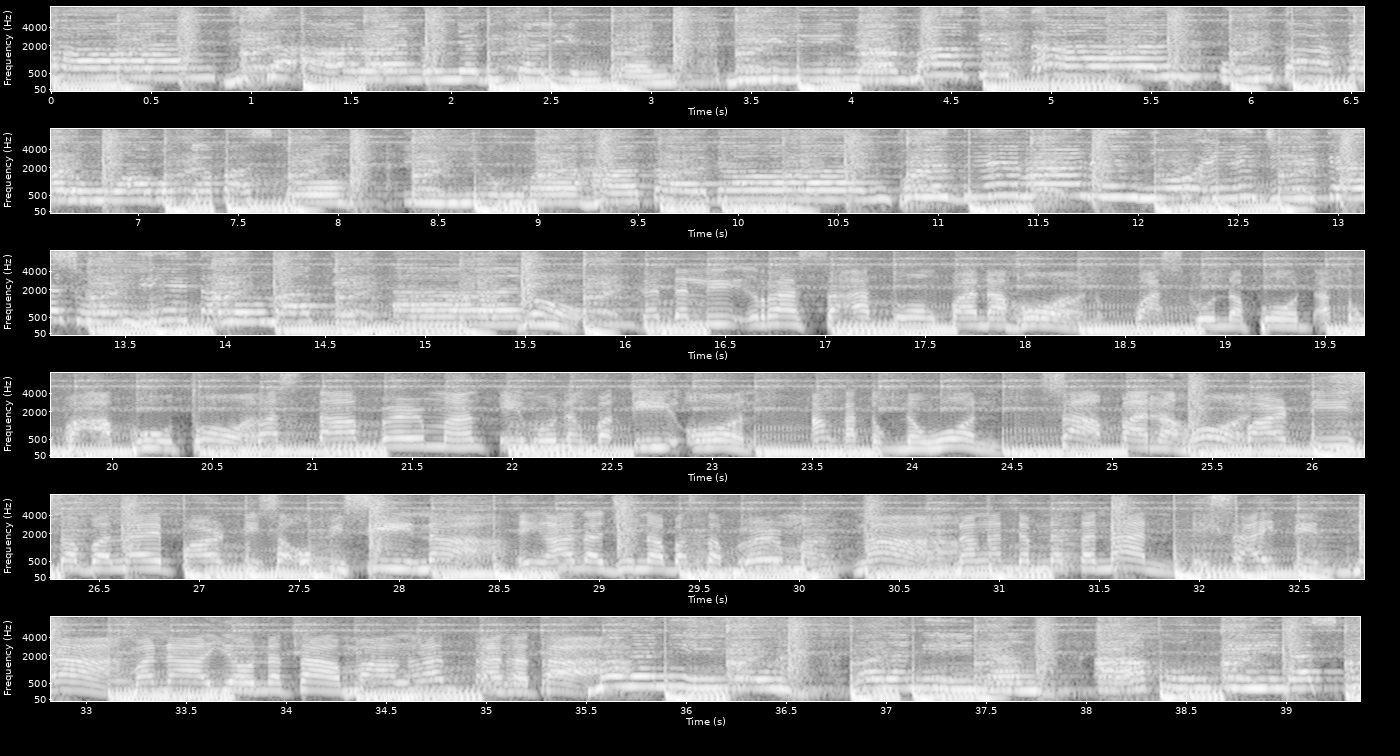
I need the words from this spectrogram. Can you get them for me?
atong panahon. Pasko na pod atong paabuton. Basta Vermont imo nang bation Ang katugnawon sa panahon. Party sa balay, party sa opisina. Ingana dyan na basta Vermont na. Nangandam na tanan, excited na. Manayaw na ta, manganta na ta. Mga ninong, mga ninang, akong pinaskuhan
